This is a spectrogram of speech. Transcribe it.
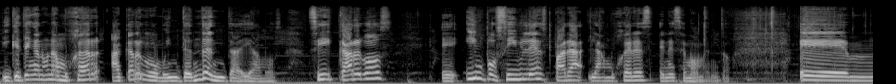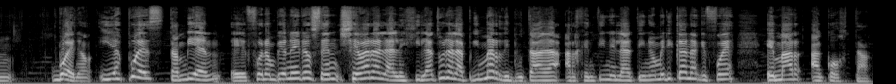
y que tengan una mujer a cargo como intendenta, digamos. ¿sí? Cargos eh, imposibles para las mujeres en ese momento. Eh, bueno, y después también eh, fueron pioneros en llevar a la legislatura a la primer diputada argentina y latinoamericana, que fue Emar Acosta,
